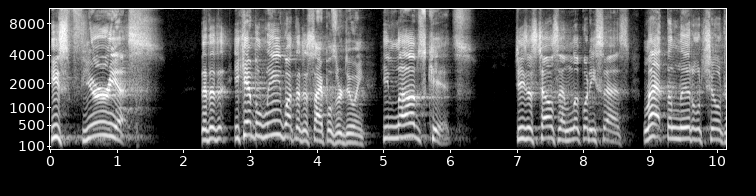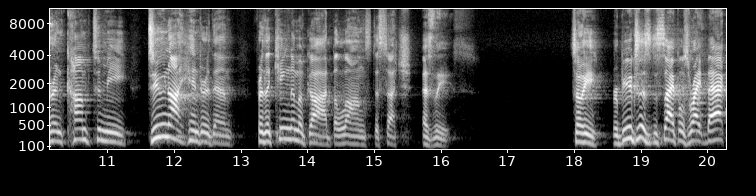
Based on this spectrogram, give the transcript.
He's furious. that He can't believe what the disciples are doing. He loves kids. Jesus tells them, look what he says Let the little children come to me. Do not hinder them, for the kingdom of God belongs to such as these. So he rebukes his disciples right back,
